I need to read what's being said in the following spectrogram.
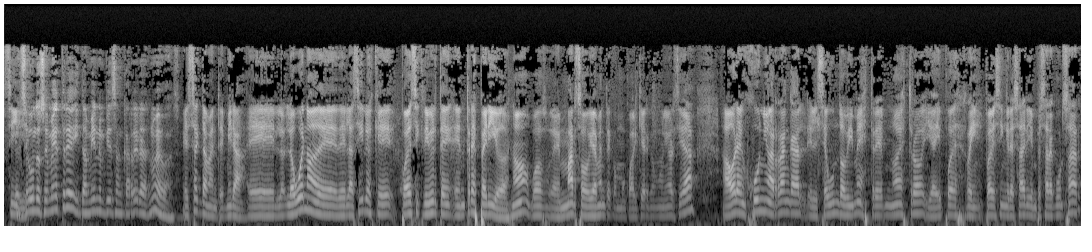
Sí. el segundo semestre y también empiezan carreras nuevas. Exactamente, mira, eh, lo, lo bueno de- del asilo es que podés inscribirte en tres periodos, ¿no? Vos en marzo, obviamente, como cualquier universidad, ahora en junio arranca el segundo bimestre nuestro y ahí puedes, puedes ingresar y empezar a cursar.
